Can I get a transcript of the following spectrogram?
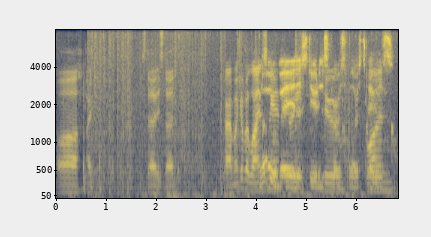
Oh, I. He's dead. He's dead. Alright, I'm gonna give a line No scan. way, Three, this dude is two, first floor stairs. one.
